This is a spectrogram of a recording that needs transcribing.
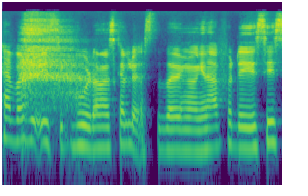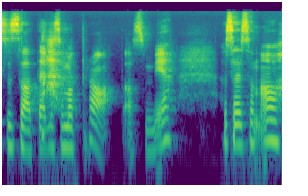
Jeg er bare så usikker på hvordan jeg skal løse det den gangen her. for sist så sa jeg liksom har prata så mye. Og så er jeg sånn åh,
